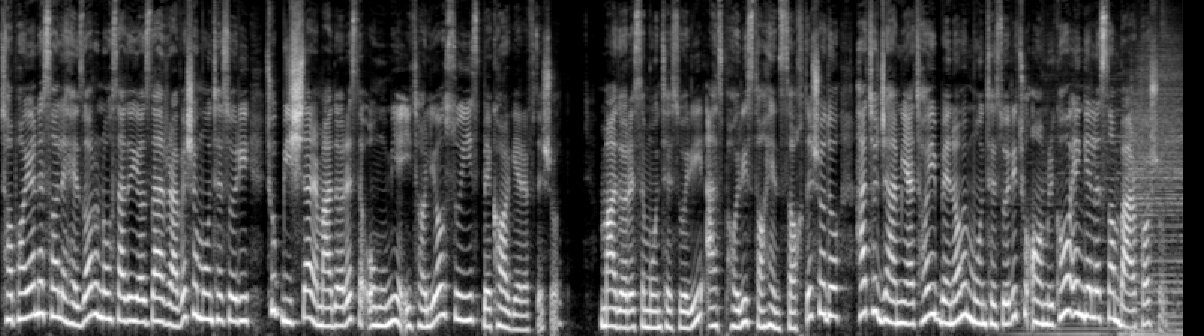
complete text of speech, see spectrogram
تا پایان سال 1911 روش مونتسوری تو بیشتر مدارس عمومی ایتالیا و سوئیس به کار گرفته شد. مدارس مونتسوری از پاریس تا هند ساخته شد و حتی جمعیت هایی به نام مونتسوری تو آمریکا و انگلستان برپا شد.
